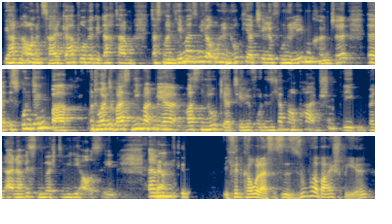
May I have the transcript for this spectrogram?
Wir hatten auch eine Zeit gehabt, wo wir gedacht haben, dass man jemals wieder ohne Nokia-Telefone leben könnte, äh, ist undenkbar. Und heute weiß niemand mehr, was ein Nokia-Telefon ist. Ich habe noch ein paar im Schub liegen, wenn einer wissen möchte, wie die aussehen. Ähm, ja, ich finde, Carola, es ist ein super Beispiel ähm,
